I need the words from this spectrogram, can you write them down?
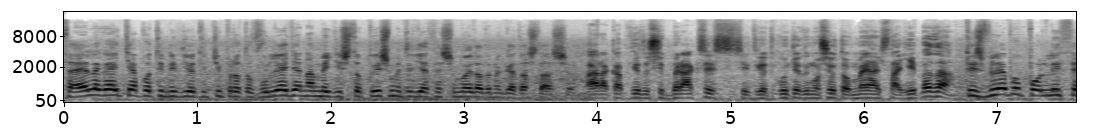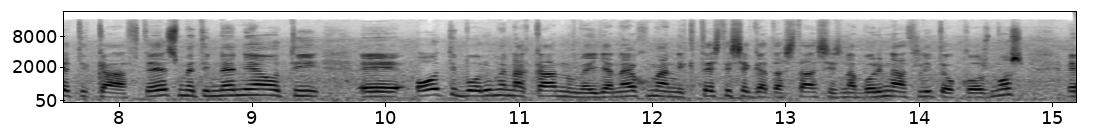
θα έλεγα, και από την ιδιωτική πρωτοβουλία για να μεγιστοποιήσουμε τη διαθεσιμότητα των εγκαταστάσεων. Άρα, κάποιος είδους συμπράξεις ιδιωτικού και δημοσίου τομέα στα γήπεδα; Τις βλέπω πολύ θετικά αυτές, με την έννοια ότι ε, ό,τι μπορούμε να κάνουμε για να έχουμε ανοιχτές τις εγκαταστάσεις, να μπορεί να αθλείται ο κόσμος, ε,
